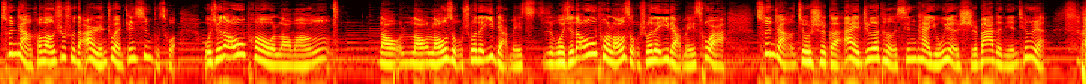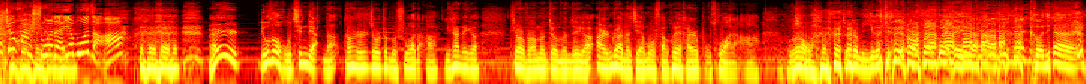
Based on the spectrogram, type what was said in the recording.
村长和王叔叔的二人转真心不错。我觉得 OPPO 老王。”老老老总说的一点没，我觉得 OPPO 老总说的一点没错啊。村长就是个爱折腾、心态永远十八的年轻人。哎，这话说的，要不我走啊？反正是刘作虎钦点的，当时就是这么说的啊。你看这个听众朋友们对我们这个二人转的节目反馈还是不错的啊。我跟老王就这么一个听友反馈了一下，可见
